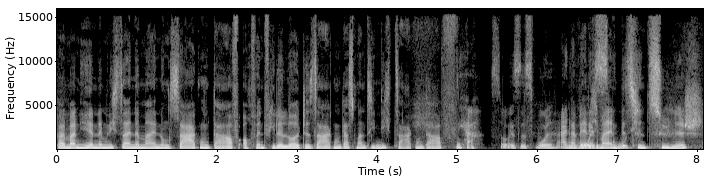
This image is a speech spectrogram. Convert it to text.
Weil man hier nämlich seine Meinung sagen darf, auch wenn viele Leute sagen, dass man sie nicht sagen darf. Ja, so ist es wohl. Ein da werde ich immer ein bisschen zynisch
